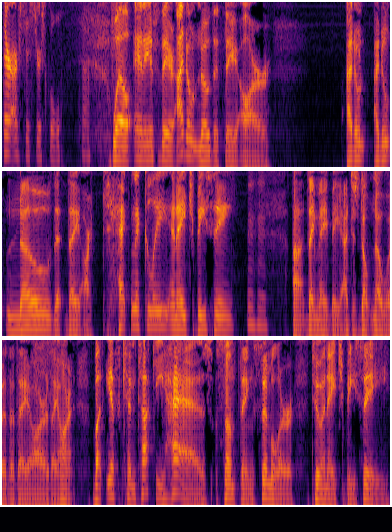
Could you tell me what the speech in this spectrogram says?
they're our sister school. So Well, and if they're, I don't know that they are. I don't. I don't know that they are technically an HBC. Uh, they may be. I just don't know whether they are or they aren't. But if Kentucky has something similar to an HBC,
